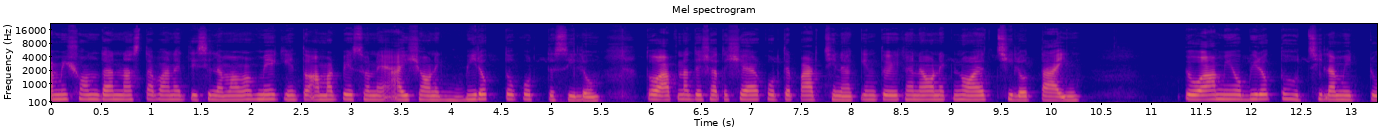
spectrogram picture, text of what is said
আমি সন্ধ্যার নাস্তা বানাইতেছিলাম। আমার মেয়ে কিন্তু আমার পেছনে আইসা অনেক বিরক্ত করতেছিল। তো আপনাদের সাথে শেয়ার করতে পারছি না, কিন্তু এখানে অনেক নয়েজ ছিল, তাই। তো আমিও বিরক্ত হচ্ছিলাম একটু।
